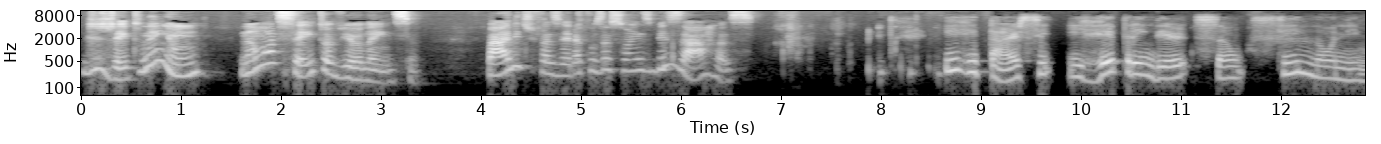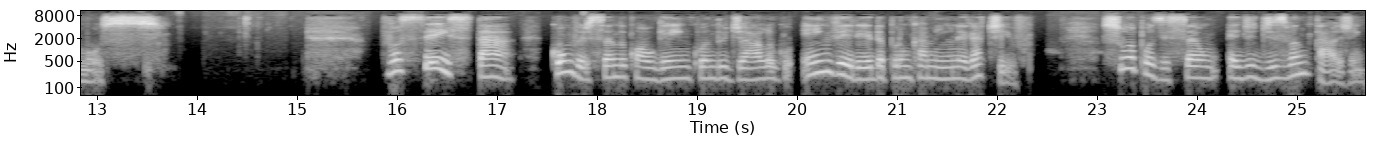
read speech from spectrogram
De jeito nenhum. Não aceito a violência. Pare de fazer acusações bizarras. Irritar-se e repreender são sinônimos. Você está conversando com alguém quando o diálogo envereda por um caminho negativo. Sua posição é de desvantagem.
